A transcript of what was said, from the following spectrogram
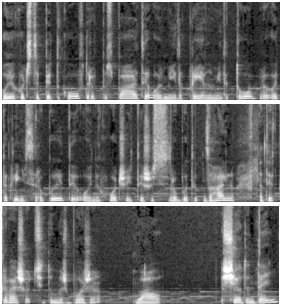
Ой, як хочеться під ковдрою поспати, ой, мені так приємно, мені так добре, ой, так лінь все робити, ой, не хочу йти щось робити загально. А ти відкриваєш очі, думаєш, Боже, вау, ще один день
